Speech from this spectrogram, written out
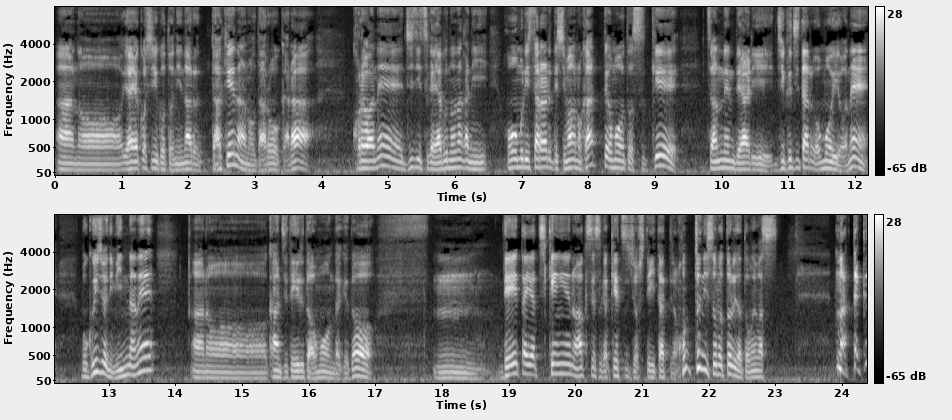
あのー、ややこしいことになるだけなのだろうから、これはね、事実が藪の中に葬り去られてしまうのかって思うとすっげえ残念であり、じくじたる思いをね、僕以上にみんなね、あのー、感じているとは思うんだけど、うーん、データや知見へのアクセスが欠如していたっていうのは本当にその通りだと思います。まったく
